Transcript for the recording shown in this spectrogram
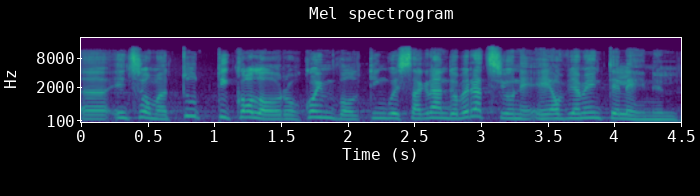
eh, insomma tutti coloro coinvolti in questa grande operazione e ovviamente l'Enel.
